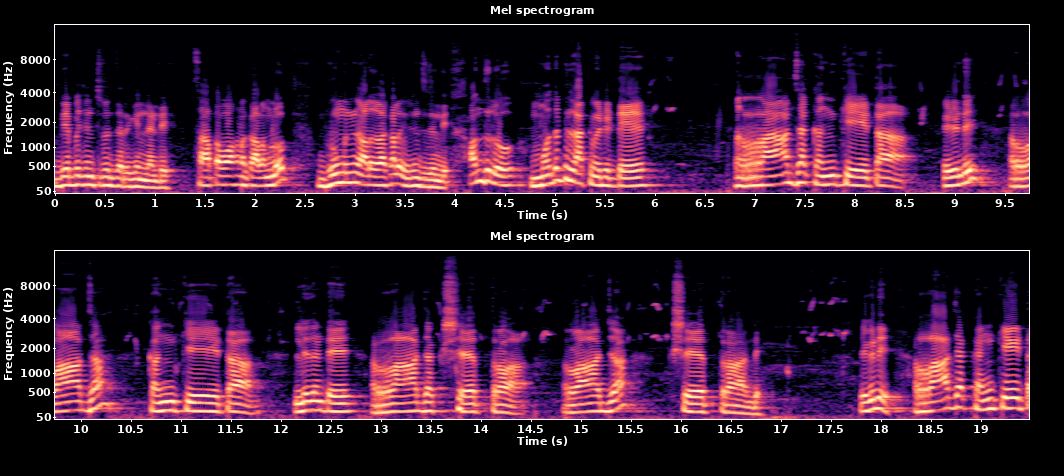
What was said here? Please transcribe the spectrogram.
విభజించడం జరిగిందండి. శాతవాహన కాలంలో భూమిని నాలుగు రకాలుగా విభజించింది అందులో మొదటి రకం ఏంటంటే రాజకంకేట. ఏంటండి? రాజకంకేట. లేదంటే రాజక్షేత్ర. రాజక్షేత్ర అండి. ఇకండి రాజ కంకేట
